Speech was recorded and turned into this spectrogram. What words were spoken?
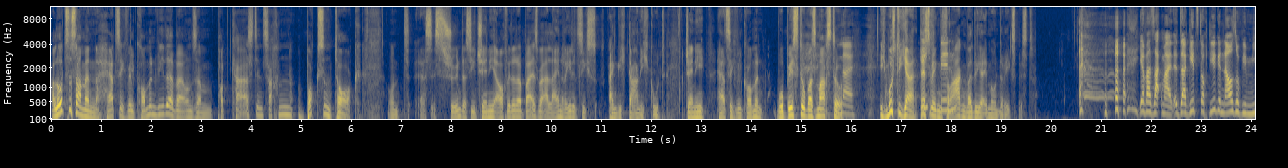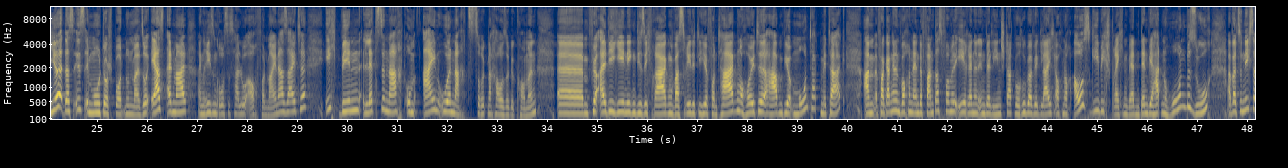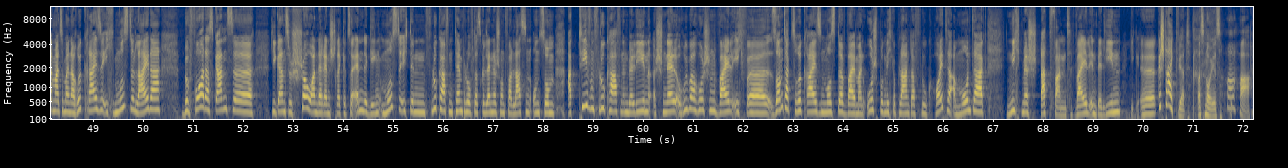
Hallo zusammen, herzlich willkommen wieder bei unserem Podcast in Sachen Boxentalk. Und es ist schön, dass die Jenny auch wieder dabei ist, weil allein redet sich eigentlich gar nicht gut. Jenny, herzlich willkommen. Wo bist du? Was machst du? Nein. Ich muss dich ja deswegen fragen, weil du ja immer unterwegs bist. ja, aber sag mal, da geht's doch dir genauso wie mir. Das ist im Motorsport nun mal so. Erst einmal ein riesengroßes Hallo auch von meiner Seite. Ich bin letzte Nacht um 1 Uhr nachts zurück nach Hause gekommen. Ähm, für all diejenigen, die sich fragen, was redet ihr hier von Tagen? Heute haben wir Montagmittag. Am vergangenen Wochenende fand das Formel E-Rennen in Berlin statt, worüber wir gleich auch noch ausgiebig sprechen werden, denn wir hatten hohen Besuch. Aber zunächst einmal zu meiner Rückreise. Ich musste leider, bevor bevor das ganze, die ganze Show an der Rennstrecke zu Ende ging, musste ich den Flughafen Tempelhof, das Gelände schon verlassen und zum aktiven Flughafen in Berlin schnell rüberhuschen, weil ich äh, Sonntag zurückreisen musste, weil mein ursprünglich geplanter Flug heute am Montag nicht mehr stattfand, weil in Berlin äh, gestreikt wird. Was Neues. Haha.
